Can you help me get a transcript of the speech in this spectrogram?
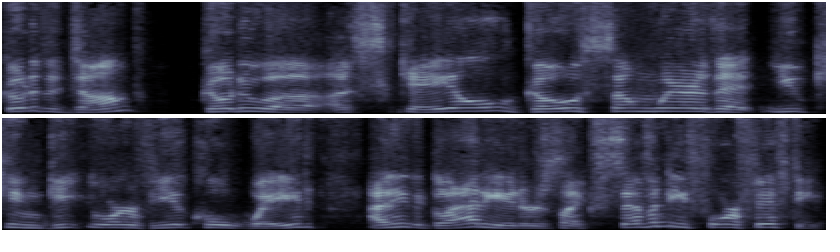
go to the dump, go to a, a, scale, go somewhere that you can get your vehicle weighed. I think the Gladiator is like 7450.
